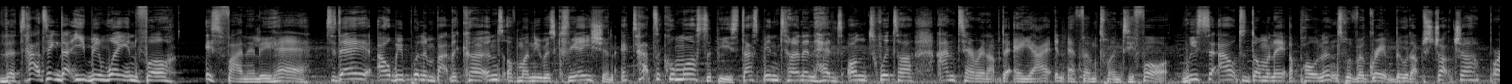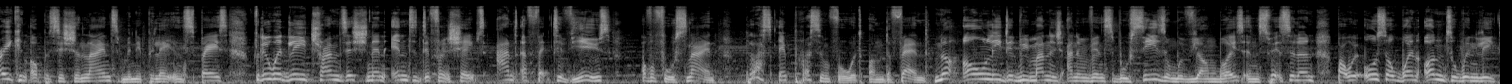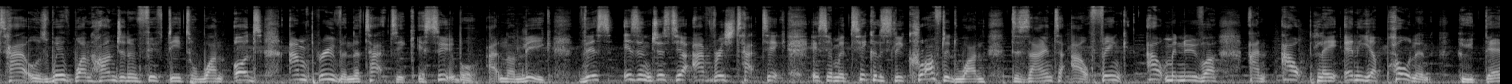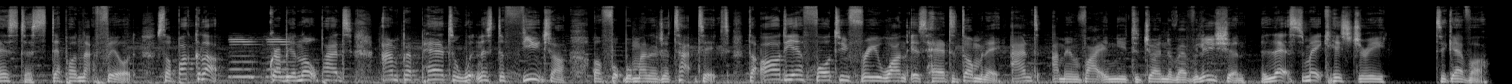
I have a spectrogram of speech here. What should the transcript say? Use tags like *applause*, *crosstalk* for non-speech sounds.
The tactic that you've been waiting for is finally here. Today, I'll be pulling back the curtains of my newest creation, a tactical masterpiece that's been turning heads on Twitter and tearing up the AI in FM24. We set out to dominate opponents with a great build-up structure, breaking opposition lines, manipulating space, fluidly transitioning into different shapes and effective use of a false nine, plus a pressing forward on defend. Not only did we manage an invincible season with young boys in Switzerland, but we also went on to win league titles with 150 to 1 odds and proven the tactic is suitable at non-league. This isn't just your average tactic, it's a meticulously crafted one designed to outthink, outmaneuver and outplay any opponent who dares to step on that field. So buckle up grab your notepads and prepare to witness the future of Football Manager tactics. The RDF 4231 is here to dominate and I'm inviting you to join the revolution. Let's make history together.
